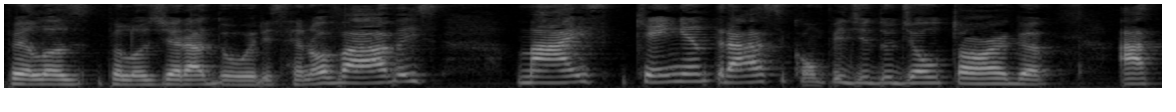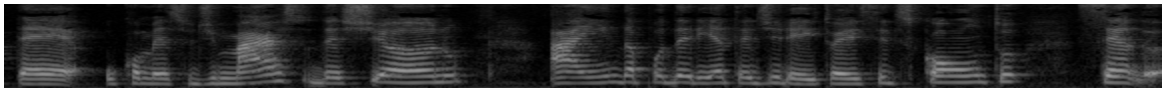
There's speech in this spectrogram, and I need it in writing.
pelos, pelos geradores renováveis, mas quem entrasse com pedido de outorga até o começo de março deste ano ainda poderia ter direito a esse desconto, sendo,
